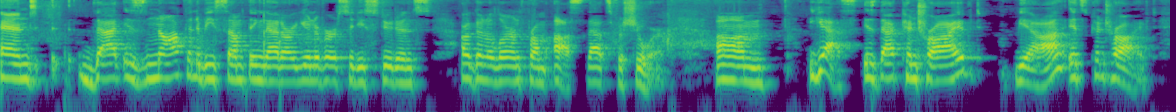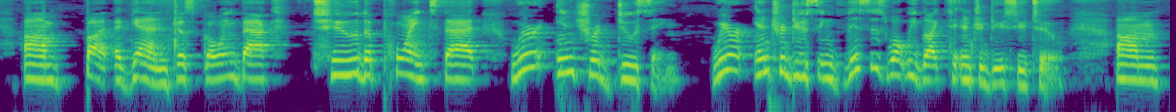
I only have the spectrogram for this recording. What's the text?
And that is not going to be something that our university students are going to learn from us. That's for sure. Um, yes. Is that contrived? Yeah, it's contrived. Um, but again, just going back to the point that we're introducing, we're introducing, this is what we'd like to introduce you to. Um,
